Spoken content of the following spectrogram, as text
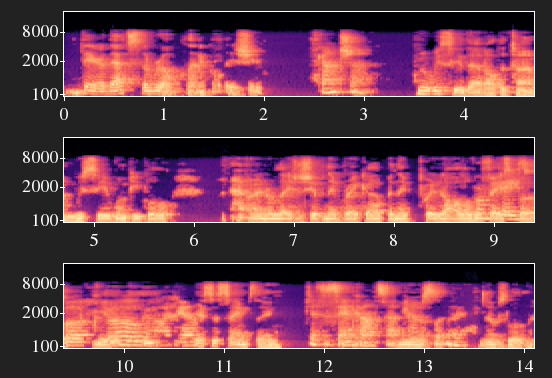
there, that's the real clinical issue. Gotcha. Well, we see that all the time. We see it when people are in a relationship and they break up and they put it all over On Facebook. Yeah. Oh God, yeah. It's the same thing. It's the same concept. Yeah. Absolutely. Absolutely.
